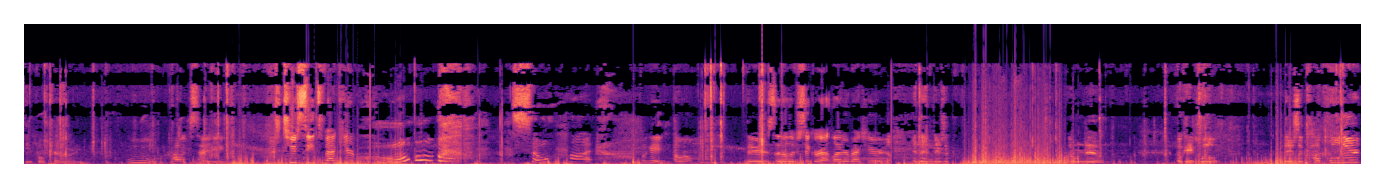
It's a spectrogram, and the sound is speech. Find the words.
people can like, ooh, how exciting. There's two seats back here. so hot. Okay, um, there's another cigarette lighter back here. And then there's a, oh no. Okay, well, there's a cup holder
